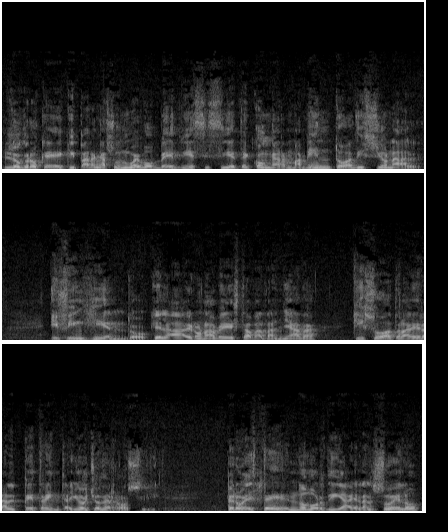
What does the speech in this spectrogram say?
logró que equiparan a su nuevo B-17 con armamento adicional y fingiendo que la aeronave estaba dañada, quiso atraer al P-38 de Rossi. Pero este no mordía el anzuelo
